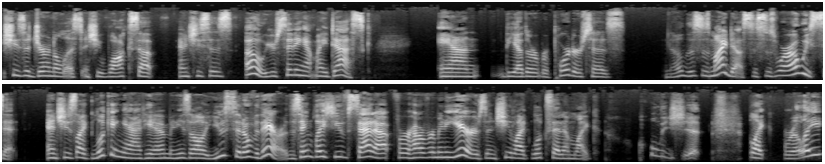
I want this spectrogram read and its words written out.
she's a journalist and she walks up and she says, "Oh, you're sitting at my desk," and the other reporter says, "No, this is my desk. This is where I always sit." And she's like looking at him and he's all, you sit over there, the same place you've sat at for however many years. And she like looks at him like, holy shit. Like, really?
